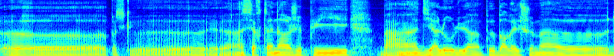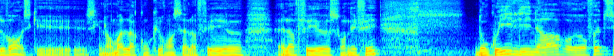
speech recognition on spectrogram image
Euh, parce que euh, un certain âge et puis ben, un Diallo lui a un peu barré le chemin euh, devant, ce qui, est, ce qui est normal. La concurrence, elle a fait, elle a fait son effet. Donc oui, Linard, en fait,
